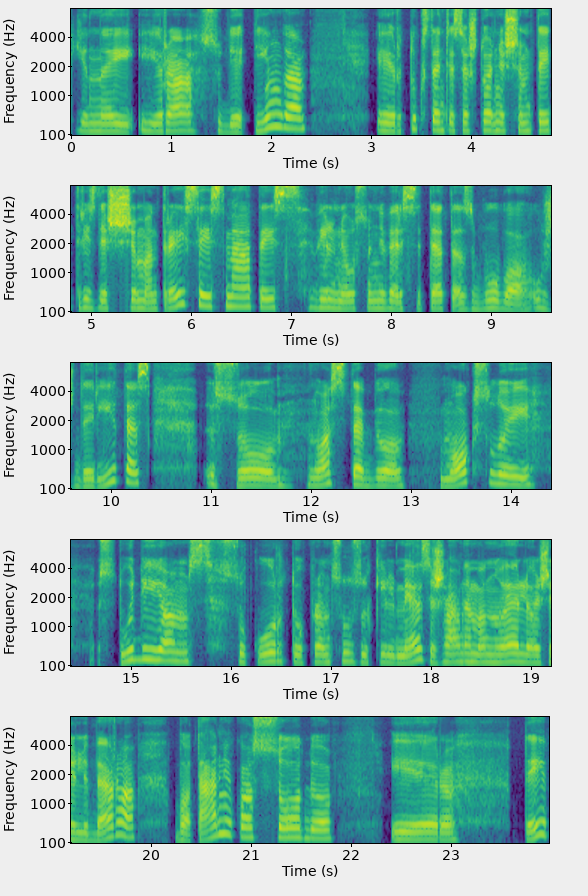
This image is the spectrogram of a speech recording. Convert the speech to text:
jinai yra sudėtinga Ir 1832 metais Vilniaus universitetas buvo uždarytas su nuostabiu mokslui studijoms sukurtų prancūzų kilmės Žano Emanuelio Želibero botanikos sodų ir taip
